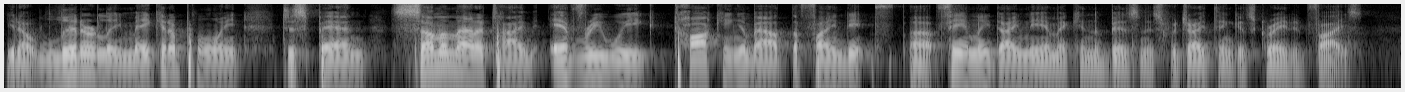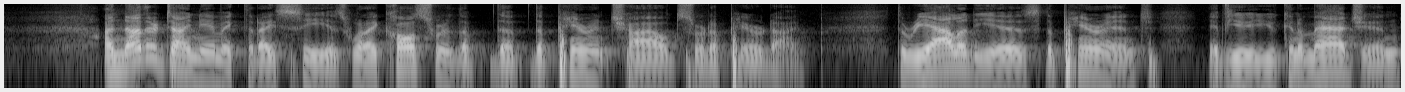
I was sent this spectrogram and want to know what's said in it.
You know literally make it a point to spend some amount of time every week talking about the uh, family dynamic in the business which i think is great advice. Another dynamic that i see is what i call sort of the, the, the parent child sort of paradigm. The reality is the parent if you, you can imagine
